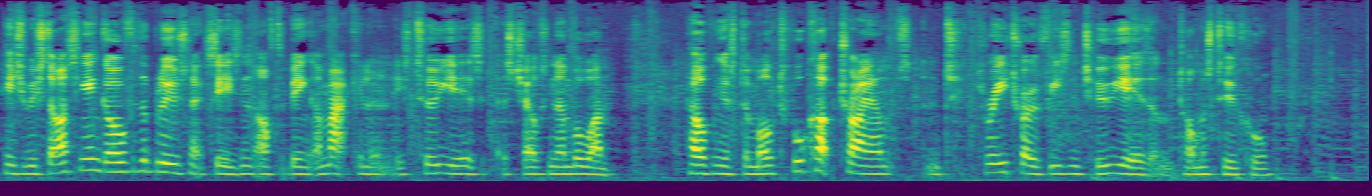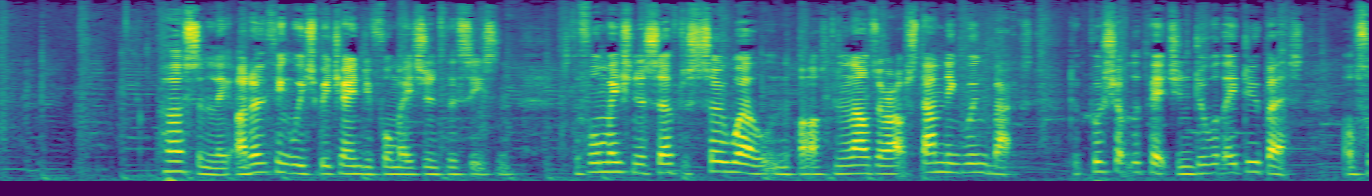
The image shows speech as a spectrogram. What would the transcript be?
He should be starting in goal for the Blues next season after being immaculate in his two years as Chelsea number one, helping us to multiple cup triumphs and t- three trophies in two years under Thomas Tuchel. Personally, I don't think we should be changing formations this season, as the formation has served us so well in the past and allows our outstanding wing backs to push up the pitch and do what they do best, whilst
